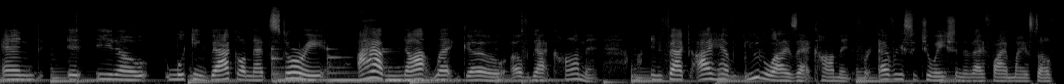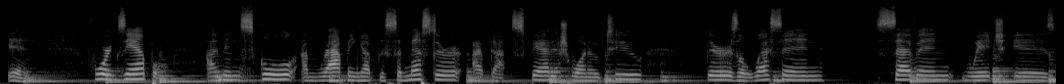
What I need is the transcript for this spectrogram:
And, it, you know, looking back on that story, I have not let go of that comment. In fact, I have utilized that comment for every situation that I find myself in. For example, I'm in school, I'm wrapping up the semester, I've got Spanish 102. There's a lesson seven, which is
